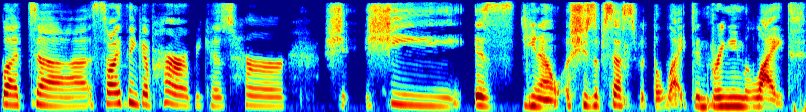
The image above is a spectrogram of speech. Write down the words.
but, uh, so I think of her because her, she, she is, you know, she's obsessed with the light and bringing the light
